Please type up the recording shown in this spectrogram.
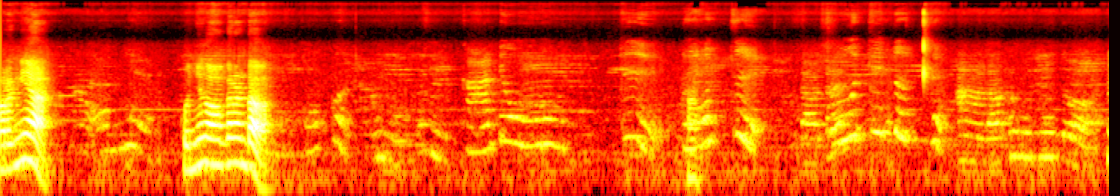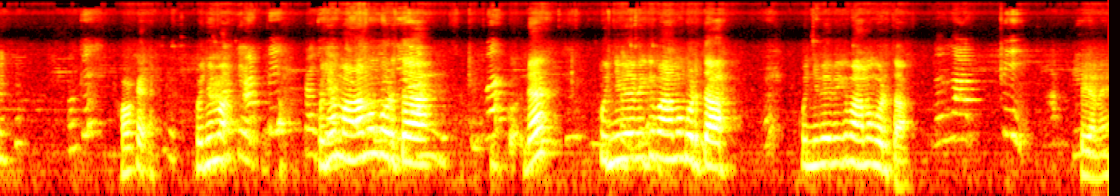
ഉറങ്ങിയ? കുഞ്ഞു നോക്കണുണ്ടോ? ഓക്കെ. കുഞ്ഞു കുഞ്ഞു മാമം കൊടുത്താ? കുഞ്ഞു ബേബിക്ക് മാമം കൊടുത്താ? കുഞ്ഞു ബേബിക്ക് മാമം കൊടുത്താ? ശരിയാണേ.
